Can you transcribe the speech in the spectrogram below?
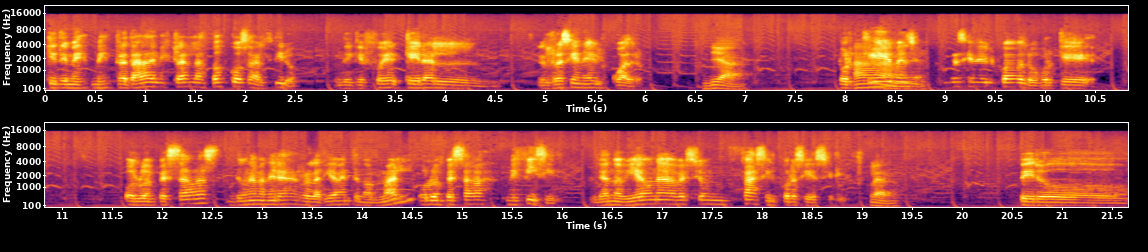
que te me, me trataba de mezclar las dos cosas al tiro, de que fue que era el, el Resident Evil 4. ya, ¿Por Ah, qué bien. mencioné Resident Evil 4? Porque o lo empezabas de una manera relativamente normal o lo empezabas difícil. Ya no había una versión fácil, por así decirlo. claro, Pero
